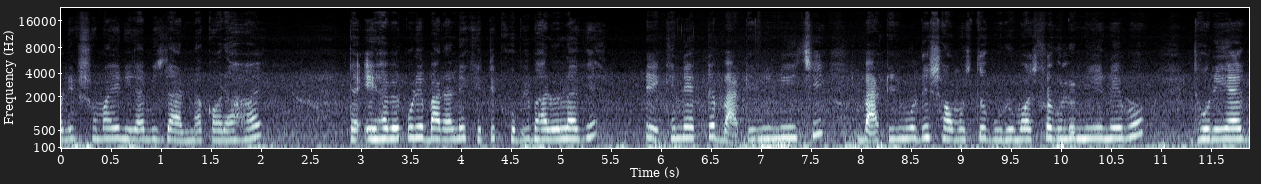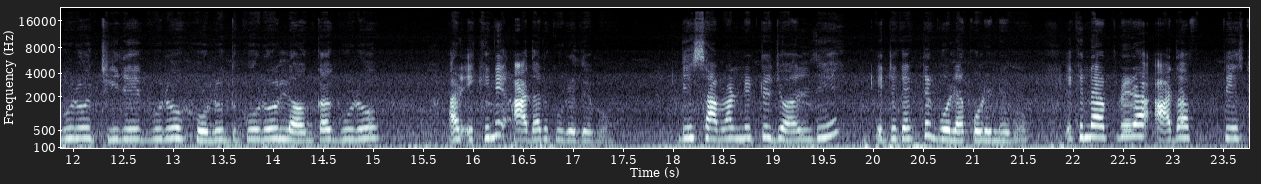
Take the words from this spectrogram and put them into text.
অনেক সময় নিরামিষ রান্না করা হয়। তা এভাবে করে বানালে খেতে খুবই ভালো লাগে। এখানে একটা বাটি নিয়ে নিয়েছি। বাটির মধ্যে সমস্ত গুঁড়ো মশলাগুলো নিয়ে নেব। ধনিয়া গুঁড়ো, জিরে গুঁড়ো, হলুদ গুঁড়ো, লঙ্কা গুঁড়ো আর এখানে আদার গুঁড়ো দেব। দিয়ে সামান্য একটু জল দিয়ে এটাকে একটা গোলা করে নেব। এখানে আপনারা আদা পেস্ট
